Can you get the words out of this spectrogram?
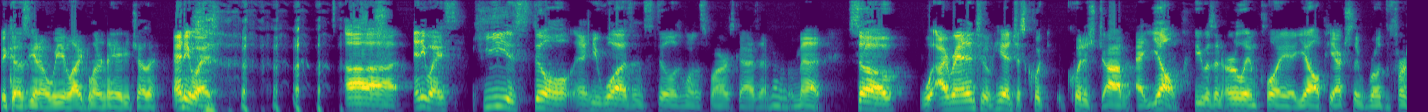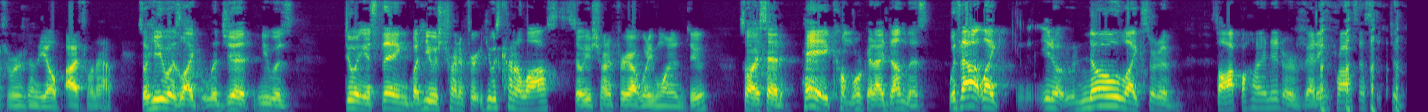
because you know we like learned to hate each other. Anyways, uh, anyways, he is still he was and still is one of the smartest guys I've ever met. So I ran into him. He had just quit quit his job at Yelp. He was an early employee at Yelp. He actually wrote the first version of the Yelp iPhone app. So he was like legit. He was doing his thing, but he was trying to he was kind of lost, so he was trying to figure out what he wanted to do. So I said, "Hey, come work at iDoneThis," without like you know no like sort of thought behind it or vetting process. to,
